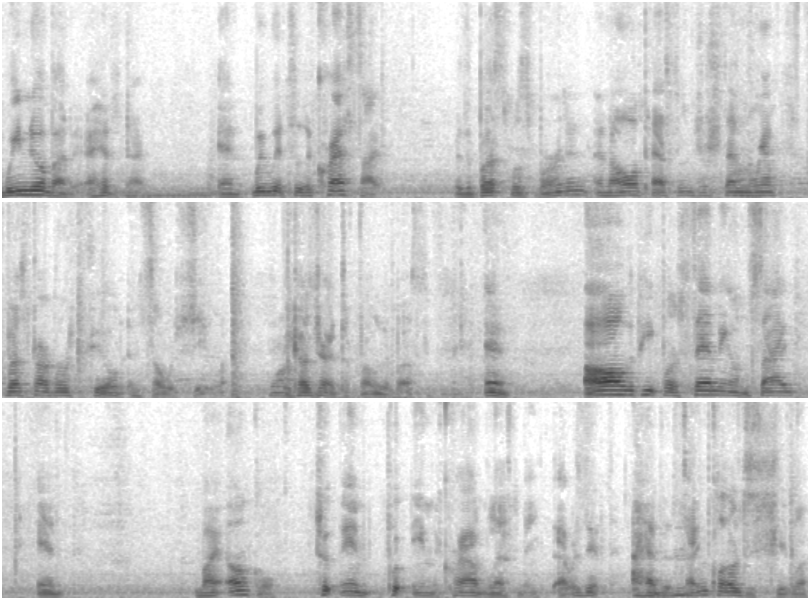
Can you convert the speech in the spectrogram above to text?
we knew about it ahead of time. And we went to the crash site where the bus was burning and all the passengers standing oh. around. The bus driver was killed and so was Sheila. Wow. Because they're at the front of the bus. And all the people are standing on the side and my uncle took me and put me in the crowd and left me. That was it. I had the mm-hmm. same clothes as Sheila,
